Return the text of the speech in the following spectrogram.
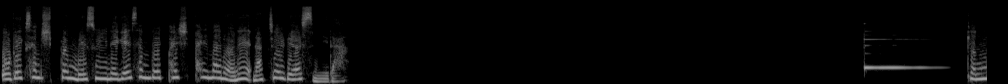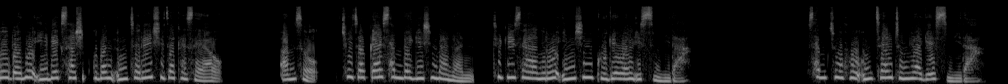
(530번) 매수인에게 (388만원에) 낙찰되었습니다. 경매번호 249번 응찰을 시작하세요. 암소 최저가 320만원 특이사항으로 임신 9개월 있습니다. 3초 후 응찰 종료하겠습니다.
